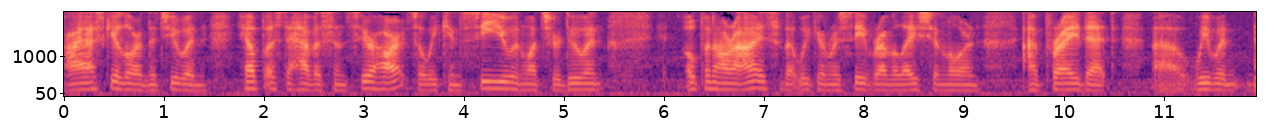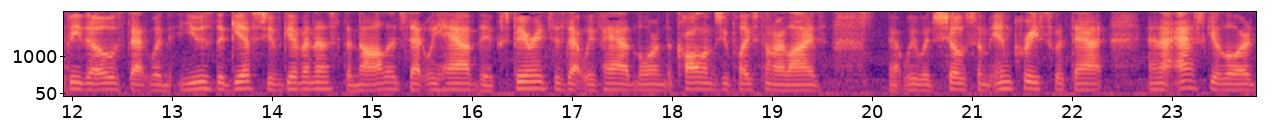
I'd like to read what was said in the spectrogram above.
I ask you, Lord, that you would help us to have a sincere heart so we can see you and what you're doing. Open our eyes so that we can receive revelation, Lord. I pray that uh, we would be those that would use the gifts you've given us, the knowledge that we have, the experiences that we've had, Lord, the callings you placed on our lives, that we would show some increase with that. And I ask you, Lord,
